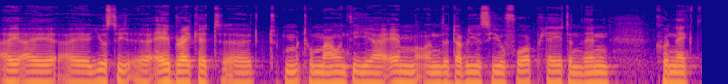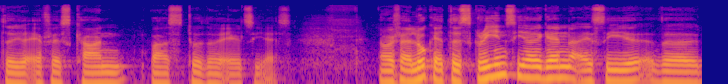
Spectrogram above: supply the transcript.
I, I, I, used the uh, L bracket uh, to, to, mount the ERM on the WCU4 plate and then connect the FS CAN bus to the LCS. Now if I look at the screens here again, I see the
